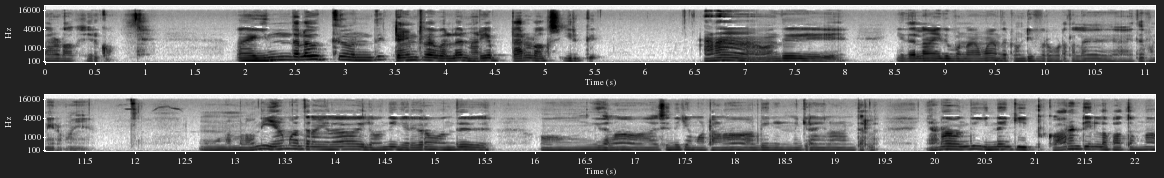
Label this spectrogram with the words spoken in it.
பேரடாக்ஸ் இருக்கும். இந்த அளவுக்கு வந்து டைம் ட்ராவலில் நிறைய பேரடாக்ஸ் இருக்குது ஆனால் வந்து இதெல்லாம் இது பண்ணாமல் அந்த டுவெண்ட்டி ஃபோர் படத்தில் இது பண்ணிடுவாங்க நம்மளை வந்து ஏமாத்துறாங்களா? இல்லை வந்து இங்கே இருக்கிறவங்க வந்து இதெல்லாம் சிந்திக்க மாட்டானா அப்படின்னு நினைக்கிறாங்களான்னு தெரில ஏன்னா வந்து இன்றைக்கி இப்போ குவாரண்டீனில் பார்த்தோம்னா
